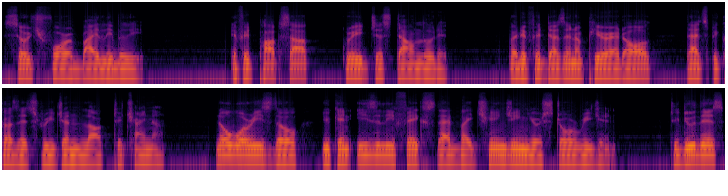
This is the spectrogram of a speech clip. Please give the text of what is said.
Search for Bilibili. If it pops up, great, just download it. But if it doesn't appear at all, that's because it's region locked to China. No worries though, you can easily fix that by changing your store region. To do this,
